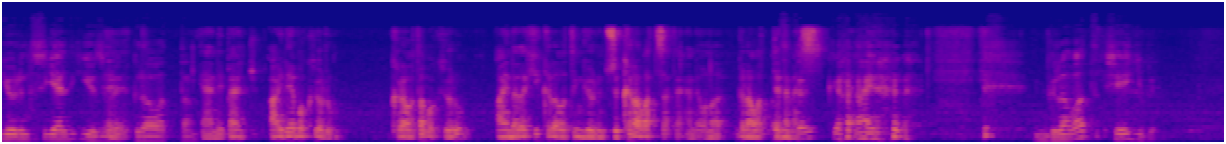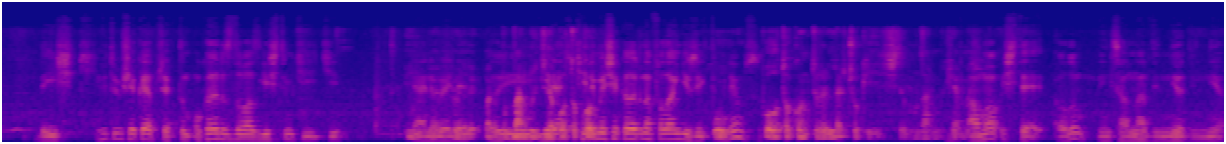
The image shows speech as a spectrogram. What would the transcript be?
görüntüsü geldi ki gözüme Evet. gravattan. yani ben aynaya bakıyorum. Kravata bakıyorum. Aynadaki kravatın görüntüsü kravat zaten. Hani ona kravat denemez. Aynen. Gravat şey gibi. Değişik. Kötü bir şaka yapacaktım. O kadar hızlı vazgeçtim ki iyi ki. Yani böyle, böyle- bak bunlar bu iğrenç otokon- kelime şakalarına falan girecektim Bu, biliyor musun? bu otokontroller çok iyi işte. Bunlar mükemmel. Ama işte oğlum insanlar dinliyor dinliyor.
